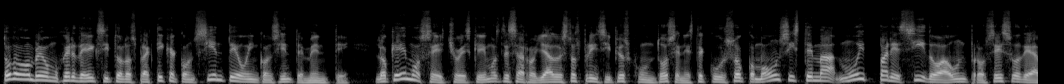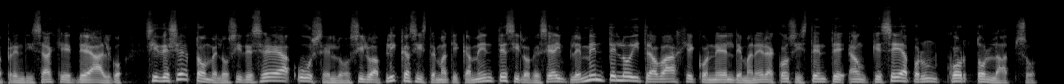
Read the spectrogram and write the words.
Todo hombre o mujer de éxito los practica consciente o inconscientemente. Lo que hemos hecho es que hemos desarrollado estos principios juntos en este curso como un sistema muy parecido a un proceso de aprendizaje de algo. Si desea, tómelo, si desea, úselo, si lo aplica sistemáticamente, si lo desea, implementelo y trabaje con él de manera consistente, aunque sea por un corto lapso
